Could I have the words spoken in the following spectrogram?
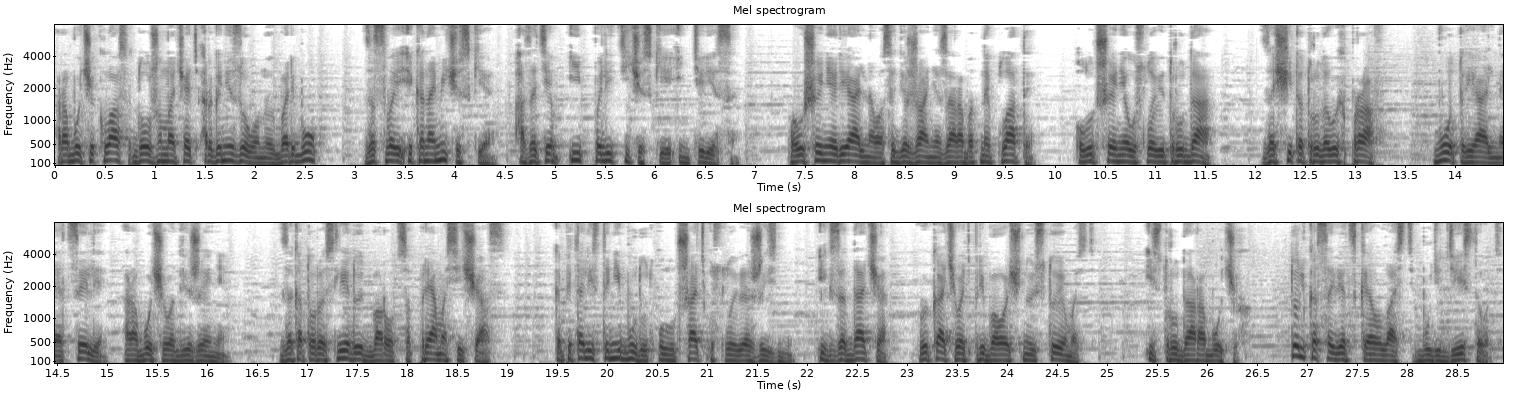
рабочий класс должен начать организованную борьбу за свои экономические, а затем и политические интересы. Повышение реального содержания заработной платы, улучшение условий труда, защита трудовых прав – вот реальные цели рабочего движения, за которые следует бороться прямо сейчас. Капиталисты не будут улучшать условия жизни. Их задача – выкачивать прибавочную стоимость из труда рабочих. Только советская власть будет действовать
